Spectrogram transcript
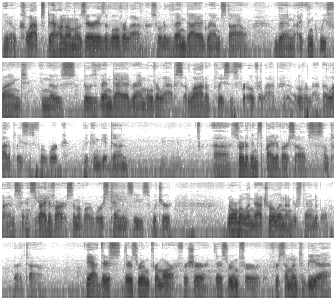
you know collapse down on those areas of overlap, sort of Venn diagram style, then I think we find in those those Venn diagram overlaps a lot of places for overlap, overlap, a lot of places for work that can get done uh, sort of in spite of ourselves sometimes, in spite Yeah. of our some of our worst tendencies, which are normal and natural and understandable. But uh, yeah, there's there's room for more for sure. There's room for, for someone to be a,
